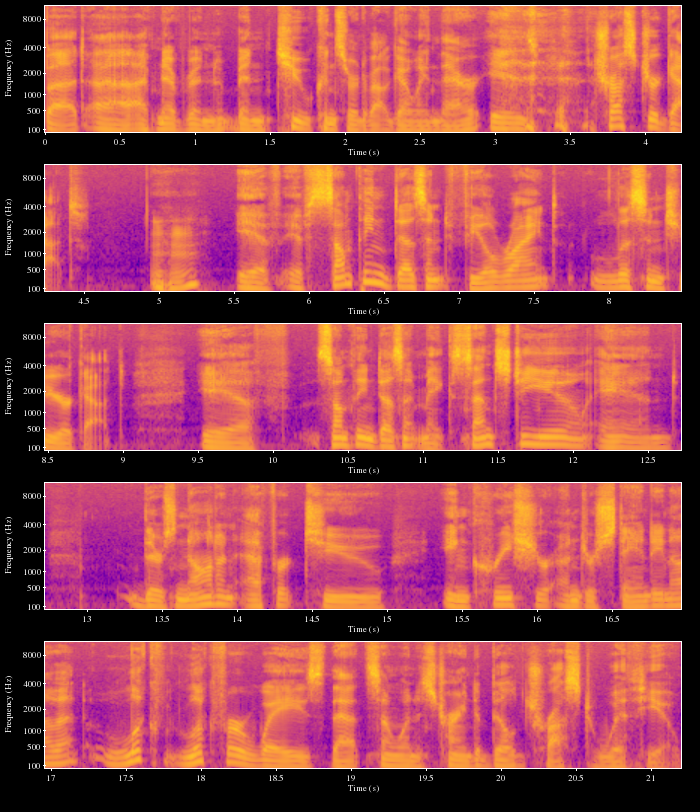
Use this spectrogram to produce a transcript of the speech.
but uh, I've never been been too concerned about going there. Is trust your gut. If if something doesn't feel right, listen to your gut. If something doesn't make sense to you, and there's not an effort to increase your understanding of it, look look for ways that someone is trying to build trust with you.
